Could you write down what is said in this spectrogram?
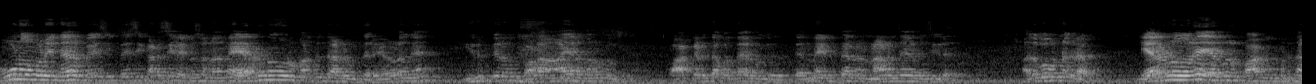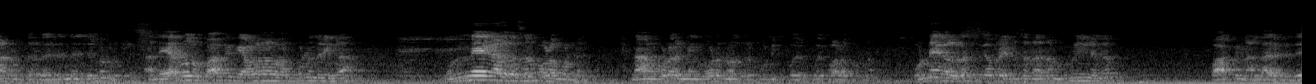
மூணு மணி நேரம் பேசி பேசி கடைசியில் என்ன சொன்னாங்கன்னா இரநூறு மரத்துக்கு ஆர்டர் கொடுத்தாரு. எவ்வளோங்க இருக்கிறது பல ஆயிரம் மரம் இருக்குங்க பாக்கு எடுத்தா பத்தாயிரம் இருக்குது தென்னை எடுத்தா நாலஞ்சாயிரம் வச்சுக்கிறாரு. அது போக ஒன்றுங்கிறாரு இரநூறு இரநூறு பாக்கு மட்டும் தான் ஆர்டர் கொடுத்தாரு வேறு எந்த கொடுக்கல? அந்த இரநூறு பாக்குக்கு எவ்வளோ நாள் ஒர்க் பண்ணுறீங்களா ஒன்னே கால வருஷம் ஃபாலோ பண்ணேன். நான் கூட நீங்கள் கூட இன்னொருத்தர் கூட்டிகிட்டு போய் போய் ஃபாலோ பண்ணேன். ஒன்னே கால வருஷத்துக்கு அப்புறம் என்ன சொன்னார்னா உண்மையிலுமே பார்க்க நல்லா இருக்குது.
